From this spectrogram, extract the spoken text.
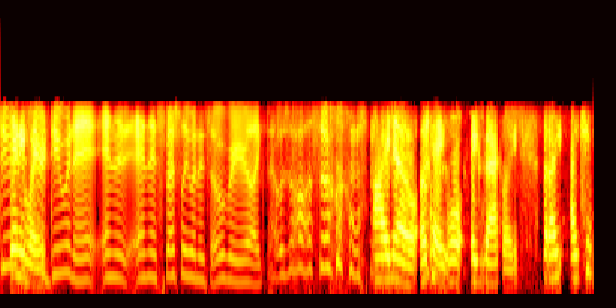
soon Anyway. as you're doing it, and and especially when it's over, you're like, that was awesome. I know. Okay, well, exactly. But I I came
